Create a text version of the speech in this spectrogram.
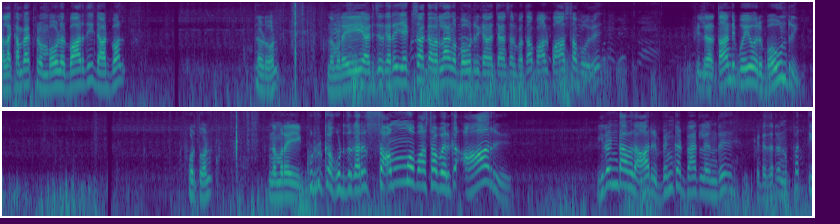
நல்லா comeback from bowler Bharathi dot ball third one நம்ம ரை அடிச்சிருக்காரு. எக்ஸ்ட்ரா கவரில் அங்கே பவுண்டரிக்கான சான்ஸ்னு பார்த்தா பால் ஃபாஸ்ட்டாக போகுது. ஃபீல்டர் தாண்டி போய் ஒரு பவுண்ட்ரி ஃபோர்த் ஒன் இந்த முறை குறுக்கா கொடுத்துருக்காரு. செம்ம ஃபாஸ்ட்டாக போயிருக்கு. ஆறு. இரண்டாவது ஆறு. வெங்கட் பேட்லேருந்து கிட்டத்தட்ட முப்பத்தி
